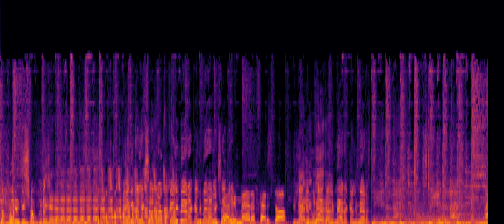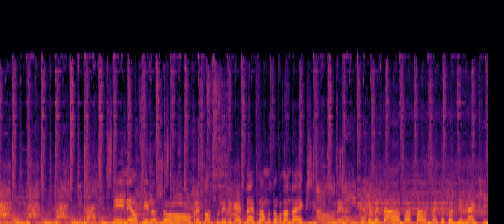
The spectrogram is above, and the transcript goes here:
Το πουρί της όπα. Έγινε Αλεξάνδρα μου, καλημέρα, καλημέρα Αλεξάνδρα. μου. Καλημέρα, ευχαριστώ. Φιλάκια πολλά, Καλημέρα. καλημέρα, καλημέρα. Είναι ο φίλος ο Βρετός που λέει 17 Εβδόμου το 86. Α, Ωραία. Και μετά θα πάρουμε και τον Ντενάκι.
